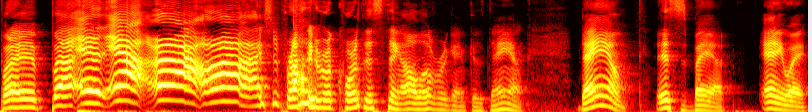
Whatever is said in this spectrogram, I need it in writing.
but I, but uh, yeah, uh, uh, I should probably record this thing all over again because damn, damn, this is bad. Anyway,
